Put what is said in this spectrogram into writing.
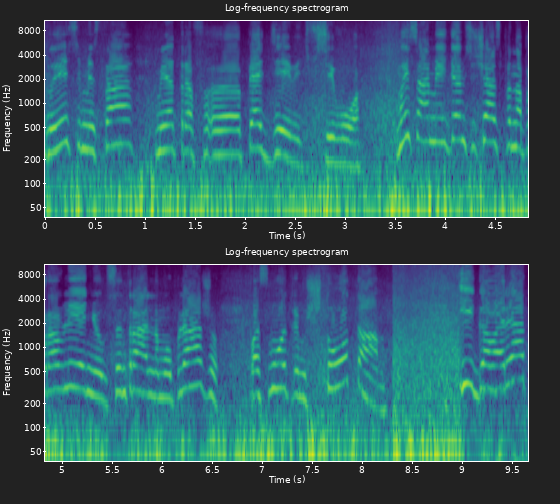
но есть и места метров 5-9 э, всего. Мы с вами идем сейчас по направлению к центральному пляжу, посмотрим, что там. И говорят,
